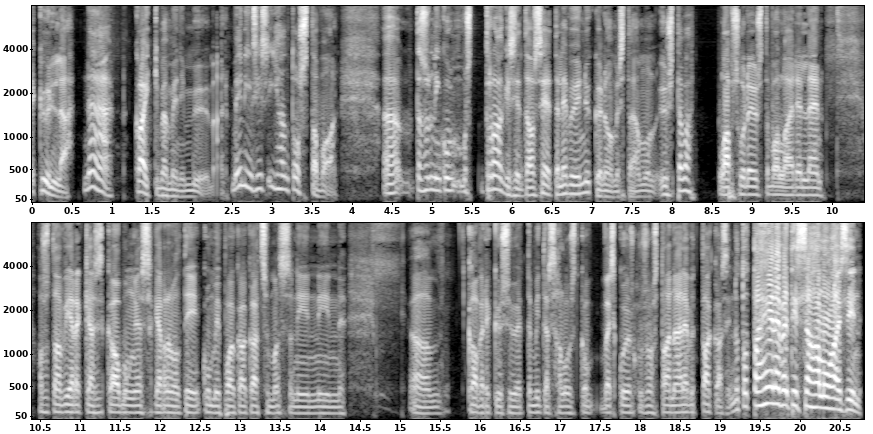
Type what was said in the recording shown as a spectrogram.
Ja kyllä, nämä kaikki mä menin myymään. Menin siis ihan tosta vaan. Äh, tässä on niin kuin, musta traagisinta on se, että levyin nykyinen omistaja on mun ystävä, lapsuuden ystävä ollaan edelleen. Asutaan vierekkäisissä kaupungeissa, kerran oltiin kummipoikaa katsomassa, niin, niin ähm, kaveri kysyy, että mitäs haluaisitko Vesku joskus ostaa nämä levyt takaisin. No totta helvetissä haluaisin!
